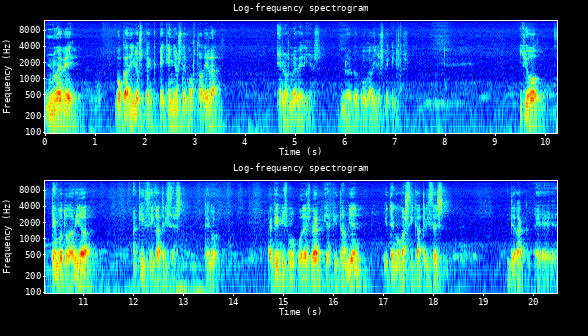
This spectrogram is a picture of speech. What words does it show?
nueve bocadillos pequeños de mortadela en los nueve días. Nueve bocadillos pequeños. Yo tengo todavía aquí cicatrices. Tengo aquí mismo puedes ver y aquí también y tengo más cicatrices de la, eh,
